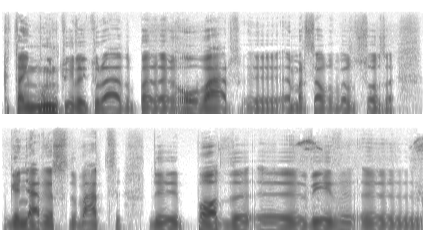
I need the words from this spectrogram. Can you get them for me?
que tem muito eleitorado para roubar a Marcelo Rebelo de Sousa, ganhar esse debate, pode vir uh,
